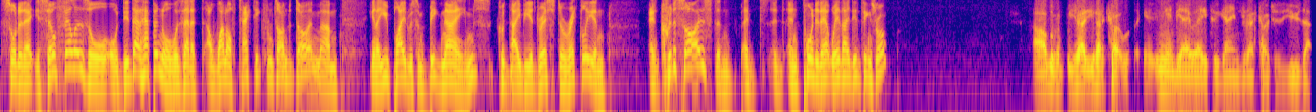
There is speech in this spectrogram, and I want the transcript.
sort it out yourself, fellas, or, or did that happen, or was that a, a one off tactic from time to time? Um, you know, you played with some big names. Could they be addressed directly and and criticised and, and and pointed out where they did things wrong? Uh, look, you had you had a coach in the NBA with 82 games. You've had coaches use that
